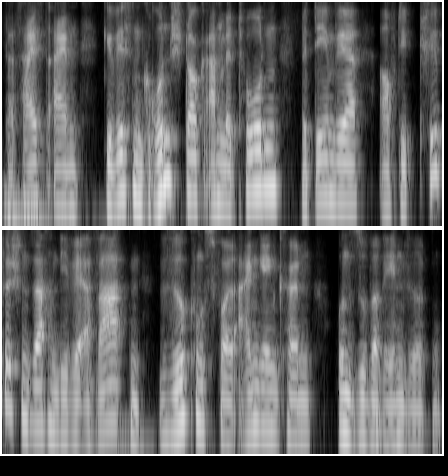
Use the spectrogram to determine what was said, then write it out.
Das heißt, einen gewissen Grundstock an Methoden, mit dem wir auf die typischen Sachen, die wir erwarten, wirkungsvoll eingehen können und souverän wirken.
